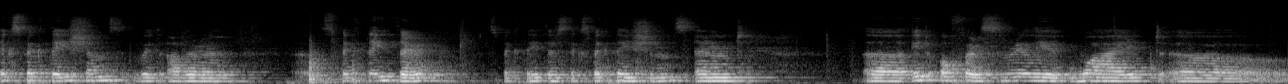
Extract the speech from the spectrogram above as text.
expectations, with our uh, spectator, spectators' expectations, and uh, it offers really wide uh,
